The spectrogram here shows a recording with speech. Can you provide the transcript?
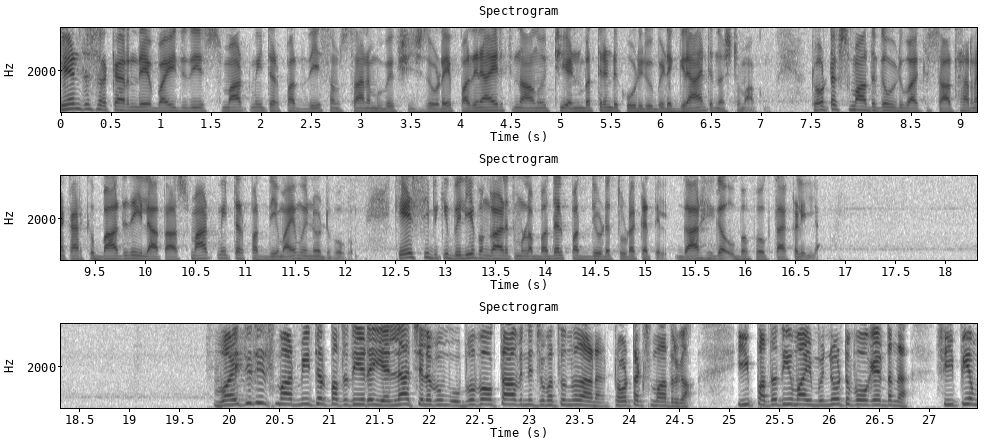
കേന്ദ്ര സർക്കാരിന്റെ വൈദ്യുതി സ്മാർട്ട് മീറ്റർ പദ്ധതി സംസ്ഥാനം ഉപേക്ഷിച്ചതോടെ പതിനായിരത്തി നാനൂറ്റി എൺപത്തിരണ്ട് കോടി രൂപയുടെ ഗ്രാന്റ് നഷ്ടമാക്കും. ടോട്ടക്സ് മാതൃക ഒഴിവാക്കി സാധാരണക്കാർക്ക് ബാധ്യതയില്ലാത്ത സ്മാർട്ട് മീറ്റർ പദ്ധതിയുമായി മുന്നോട്ടു പോകും. കെ വലിയ പങ്കാളിത്തമുള്ള ബദൽ പദ്ധതിയുടെ തുടക്കത്തിൽ ഗാർഹിക ഉപഭോക്താക്കളില്ല. വൈദ്യുതി സ്മാർട്ട് മീറ്റർ പദ്ധതിയുടെ എല്ലാ ചെലവും ഉപഭോക്താവിന് ചുമത്തുന്നതാണ് ടോട്ടക്സ് മാതൃക. ഈ പദ്ധതിയുമായി മുന്നോട്ട് പോകേണ്ടെന്ന് സി പി എം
